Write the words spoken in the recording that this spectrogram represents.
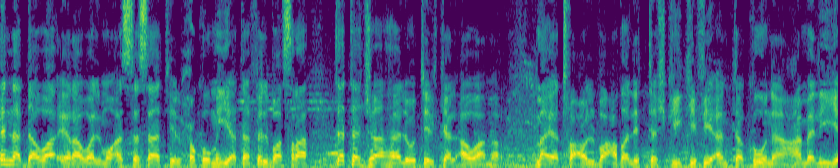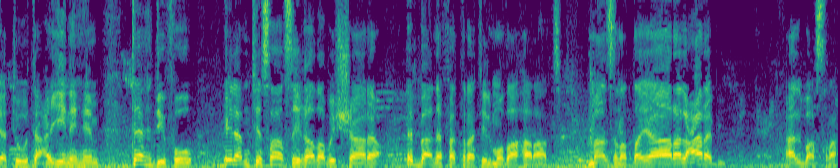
إن الدوائر والمؤسسات الحكومية في البصرة تتجاهل تلك الأوامر. ما يدفع البعض للتشكيك في أن تكون عملية تعيينهم تهدف إلى امتصاص غضب الشارع إبان فترة المظاهرات. مازن الطيار العربي البصرة.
